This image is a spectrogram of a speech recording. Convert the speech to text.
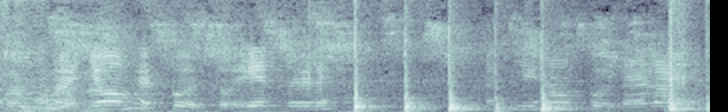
เปิดผู้หาย อมให้เปิดตัวเอสเลยเลยที่ห้องเปิดไล่ๆ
